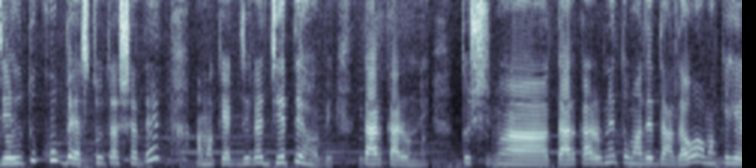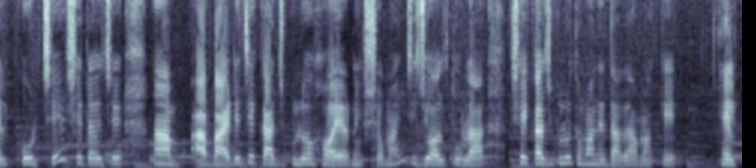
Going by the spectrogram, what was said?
যেহেতু খুব ব্যস্ততার সাথে আমাকে এক জায়গায় যেতে হবে, তার কারণে। তো তার কারণে তোমাদের দাদাও আমাকে হেল্প করছে, সেটা হচ্ছে বাইরে যে কাজগুলো হয় অনেক সময়, যে জল তোলা সেই কাজগুলো তোমাদের দাদা আমাকে হেল্প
